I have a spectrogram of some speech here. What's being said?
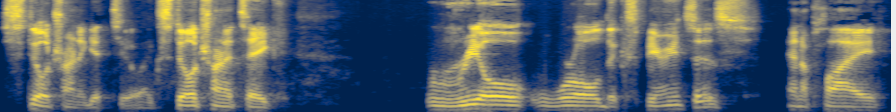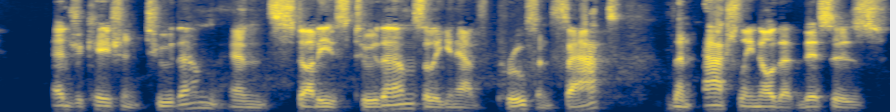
still trying to get to, like still trying to take real world experiences and apply education to them and studies to them so they can have proof and fact then actually know that this is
